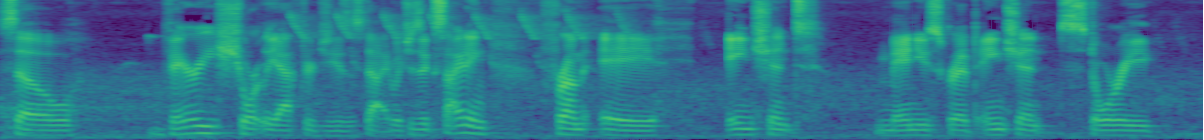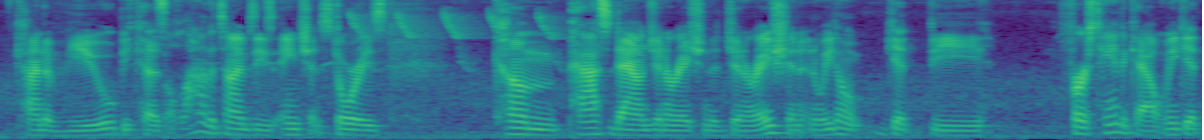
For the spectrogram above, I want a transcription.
So very shortly after Jesus died, which is exciting from a ancient manuscript, ancient story kind of view, because a lot of the times these ancient stories come passed down generation to generation, and we don't get the first-hand account, we get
